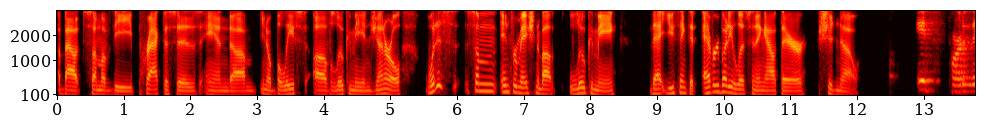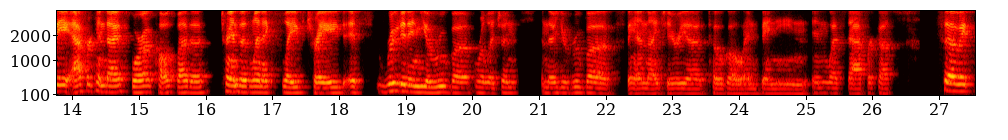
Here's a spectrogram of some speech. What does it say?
about some of the practices and um, you know beliefs of Lukumi in general. What is some information about Lukumi that you think that everybody listening out there should know? It's part of the African diaspora caused by the transatlantic slave trade. It's rooted in Yoruba religion and the Yoruba span Nigeria, Togo, and Benin in West Africa. So it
